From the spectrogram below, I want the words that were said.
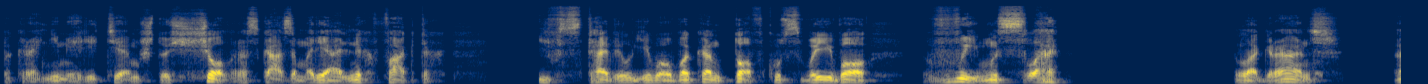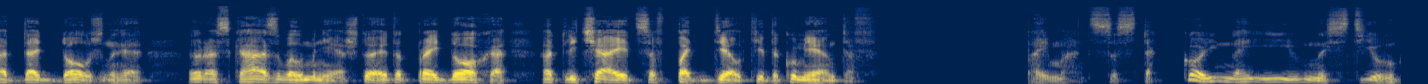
по крайней мере тем, что счел рассказом о реальных фактах, и вставил его в окантовку своего вымысла. Лагранж, отдать должное, рассказывал мне, что этот пройдоха отличается в подделке документов. Пойматься с такой наивностью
